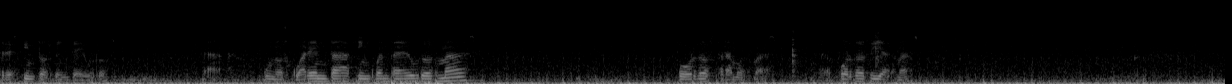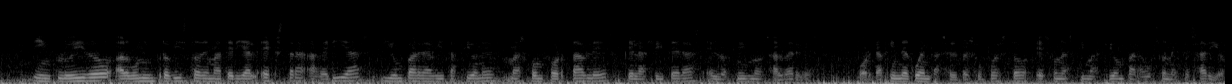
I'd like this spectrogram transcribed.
320 euros. unos 40 50 euros más por dos tramos más, por dos días más. incluido algún improviso de material extra, averías y un par de habitaciones más confortables que las literas en los mismos albergues, porque a fin de cuentas el presupuesto es una estimación para uso necesario,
